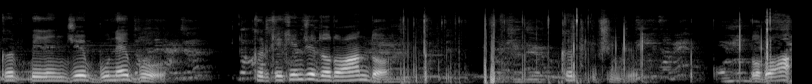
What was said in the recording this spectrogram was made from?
41. Bu ne bu? 42. Dodoando. 43. Dodoha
